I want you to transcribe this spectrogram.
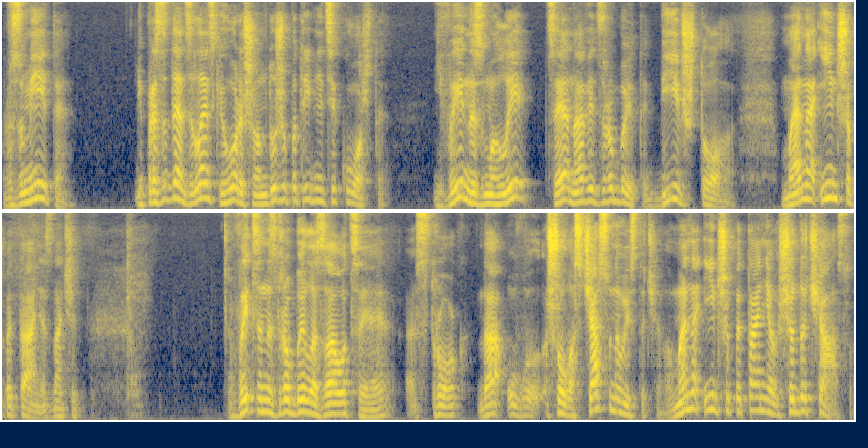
Розумієте? І президент Зеленський говорить, що нам дуже потрібні ці кошти. І ви не змогли це навіть зробити. Більш того, в мене інше питання. Значить, ви це не зробили за оце е, строк. Да? Що у вас часу не вистачило? У мене інше питання щодо часу.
